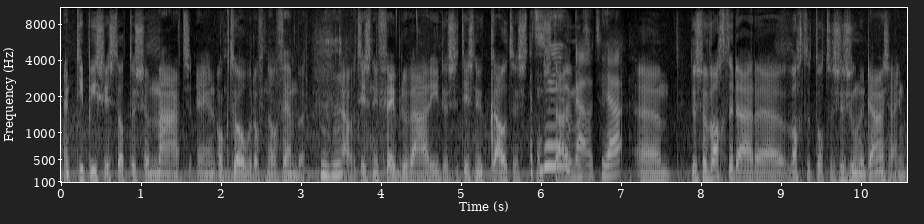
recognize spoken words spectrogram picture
En typisch is dat tussen maart en oktober of november. Nou, het is nu februari, dus het is nu koud en Heel koud, ja. Ehm, dus we wachten, daar, eh, wachten tot de seizoenen daar zijn.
